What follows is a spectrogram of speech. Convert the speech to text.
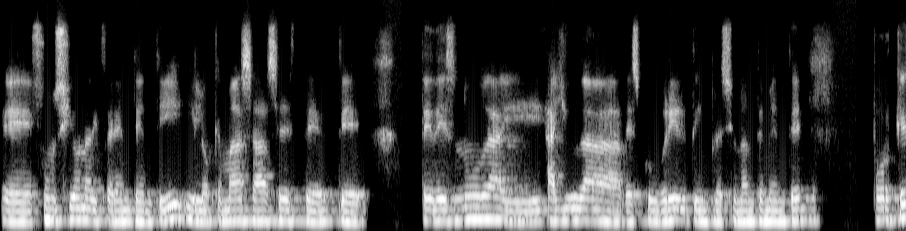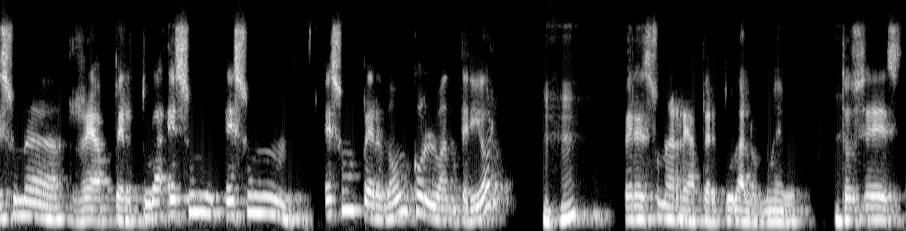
eh, funciona diferente en ti y lo que más hace es te, te, desnuda y ayuda a descubrirte impresionantemente porque es una reapertura, es un, es un, es un perdón con lo anterior, pero es una reapertura a lo nuevo. Entonces,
